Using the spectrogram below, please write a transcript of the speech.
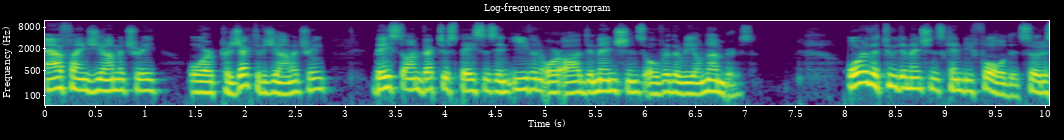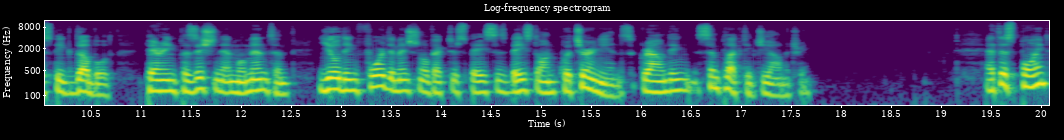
affine geometry or projective geometry based on vector spaces in even or odd dimensions over the real numbers. Or the two dimensions can be folded, so to speak doubled, pairing position and momentum, yielding four-dimensional vector spaces based on quaternions, grounding symplectic geometry. At this point,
